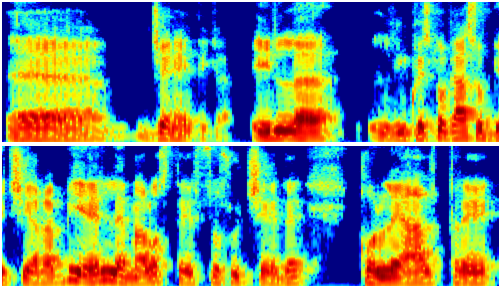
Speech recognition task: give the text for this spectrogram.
eh, genetica. Il, in questo caso BCRBL, ma lo stesso succede con le altre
